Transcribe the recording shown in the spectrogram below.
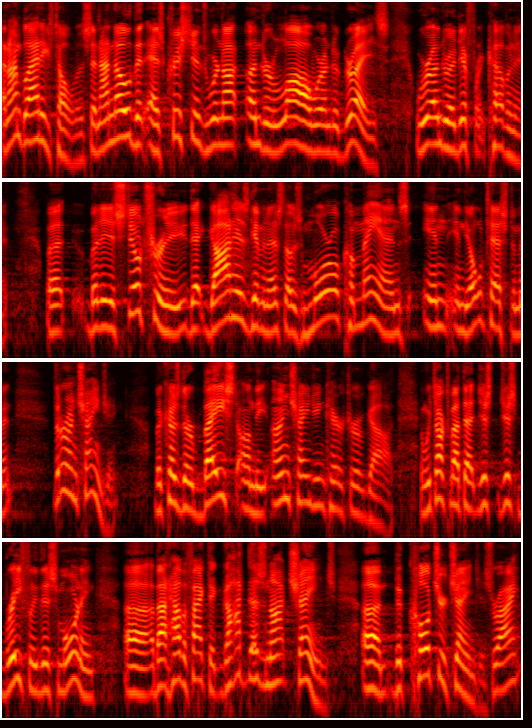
And I'm glad He's told us. And I know that as Christians, we're not under law, we're under grace. We're under a different covenant. But, but it is still true that God has given us those moral commands in, in the Old Testament that are unchanging because they're based on the unchanging character of God. And we talked about that just, just briefly this morning uh, about how the fact that God does not change. Uh, the culture changes, right?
